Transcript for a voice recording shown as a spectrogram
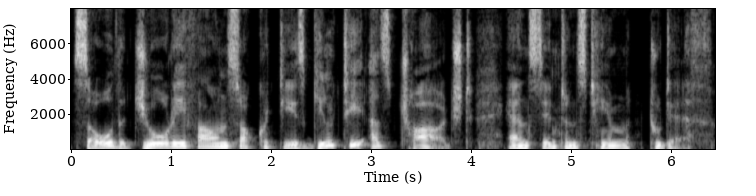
so the jury found Socrates guilty as charged and sentenced him to death.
